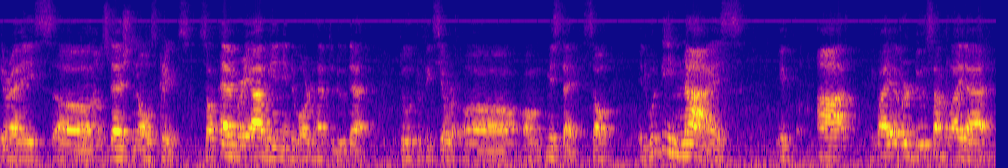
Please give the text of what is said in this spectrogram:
erase uh, dash no scripts. So every admin in the world had to do that to, to fix your uh, um, mistake. So it would be nice if uh, if I ever do something like that,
